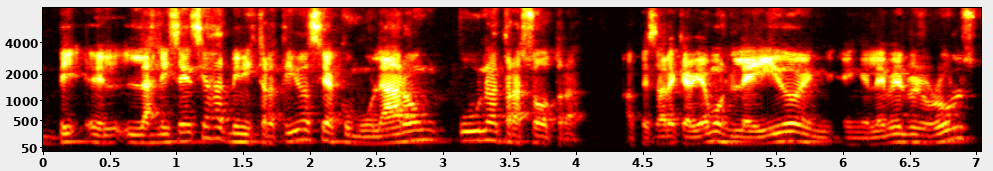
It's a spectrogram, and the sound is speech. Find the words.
las licencias administrativas se acumularon una tras otra, a pesar de que habíamos leído en, el MLB Rules,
